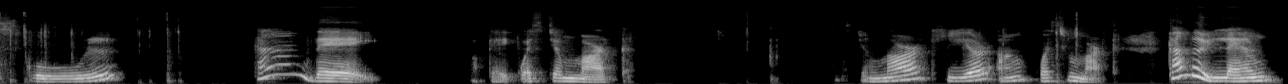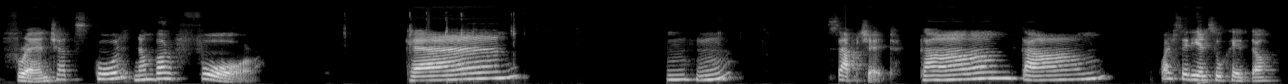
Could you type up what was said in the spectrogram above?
school. Can they? Okay, question mark. Question mark here and question mark. Can they learn French at school? Number four. Can. Mhm. Subject. Can, can. ¿Cuál sería el sujeto?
